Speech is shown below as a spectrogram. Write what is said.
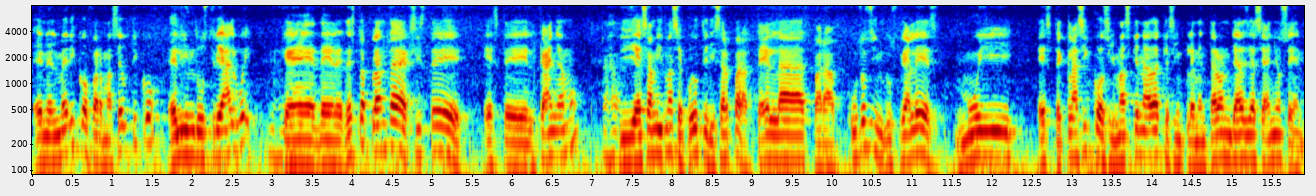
en el médico farmacéutico, el industrial, güey, que de, esta planta existe este el cáñamo y esa misma se puede utilizar para telas, para usos industriales muy este clásicos y más que nada que se implementaron ya desde hace años en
